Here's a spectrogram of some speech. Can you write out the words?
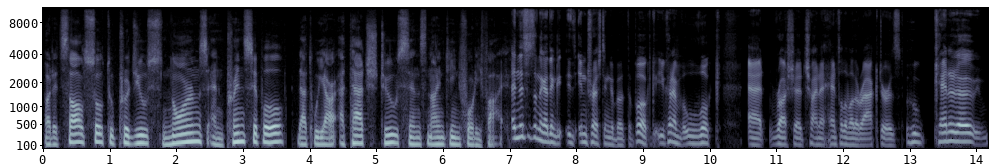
but it's also to produce norms and principles that we are attached to since 1945. And this is something I think is interesting about the book. You kind of look at Russia, China, a handful of other actors who Canada, you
